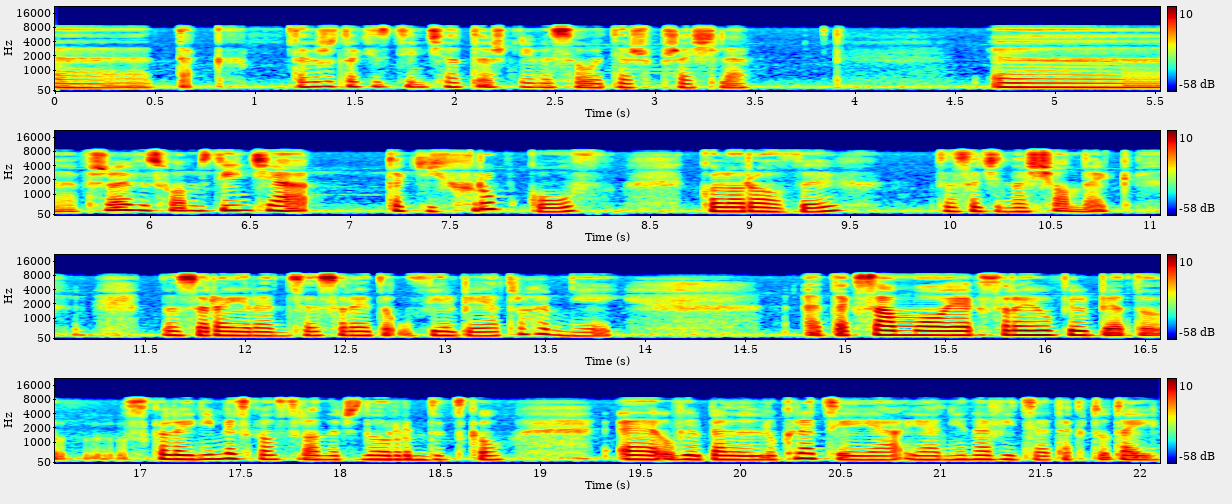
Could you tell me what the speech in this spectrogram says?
Yy, tak. Także takie zdjęcia też niewesołe też prześlę. Yy, wczoraj wysłałam zdjęcia takich chrupków kolorowych, w zasadzie nasionek na Soraya ręce. Soraya to uwielbia, ja trochę mniej. E, tak samo jak Soraya uwielbia to z kolei niemiecką stronę, czy nordycką, e, uwielbia lukrecję. Ja, ja nienawidzę. Tak tutaj,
